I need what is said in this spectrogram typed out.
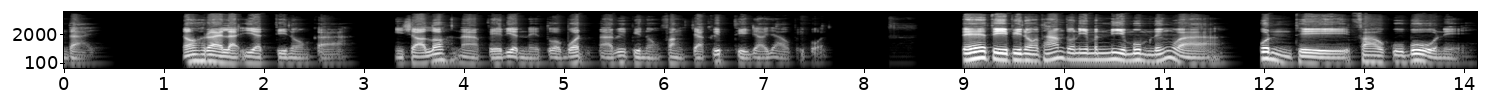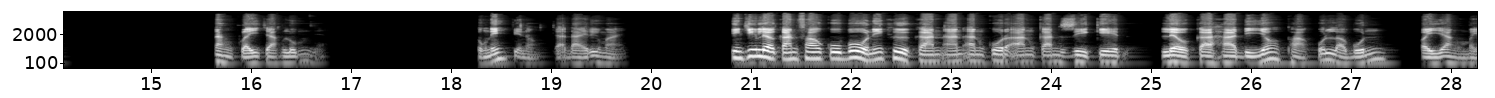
ำได้เนาะรายละเอียดพี่น้องกาอินชาอัลลอฮ์นะไปเรียนในตัวบทนะหรือพี่น้องฟังจากคลิปที่ยาวๆไปก่อนแต่ที่พี่น้องถามตรงนี้มันมีมุมหนึ่งว่าคนที่ฟาวกูโบนี่ นั่งไกลจากลุมเนี่ยตรงนี้พี่น้องจะได้หรือไม่จริงๆแล้วการฟาวกูโบนี่คือการอ่านอันกุรอานการซีเกตเล้วกาฮาดิยอผาคุลละบุญไปยังไม่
